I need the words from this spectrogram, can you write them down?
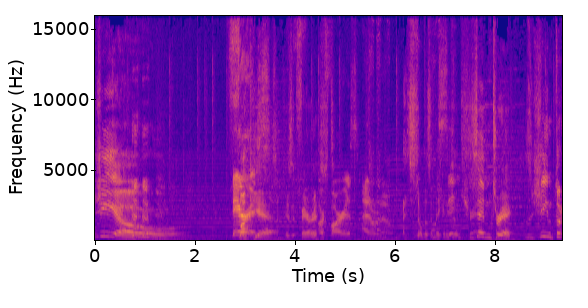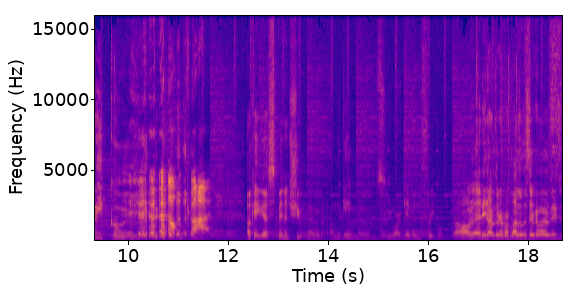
Geo. Ferris. Fuck yeah! Is it Ferris? Or Forest. I don't know. It still doesn't make any sense. Zentric. Zentriku. oh God. Okay, you have spin and shoot mode on the game modes. You are given three. Oh, anytime three or more blocks of the same color. Why is it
